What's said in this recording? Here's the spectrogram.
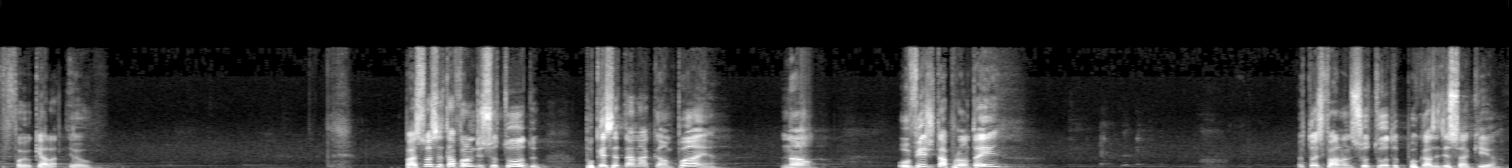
foi o que ela deu. Pastor, você está falando disso tudo porque você está na campanha? Não. O vídeo está pronto aí? Eu estou te falando isso tudo por causa disso aqui, ó.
